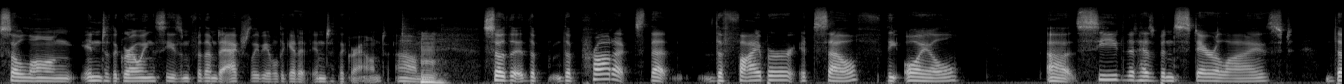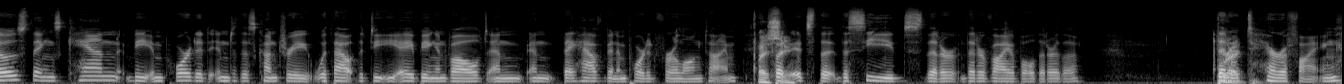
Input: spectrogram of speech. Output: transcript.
so long into the growing season for them to actually be able to get it into the ground. Um, So the, the the products that the fiber itself, the oil, uh, seed that has been sterilized, those things can be imported into this country without the DEA being involved, and, and they have been imported for a long time. I see. But it's the, the seeds that are that are viable that are the that are terrifying.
